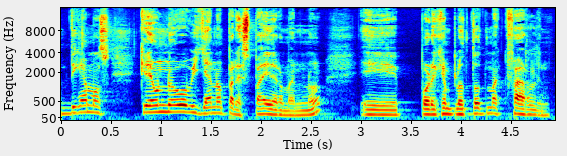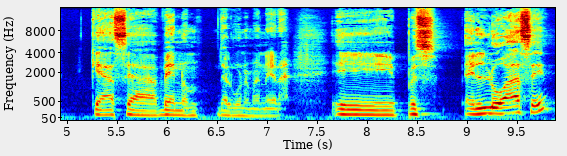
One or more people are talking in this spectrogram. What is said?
digamos, crea un nuevo villano para Spider-Man, ¿no? Eh, por ejemplo, Todd McFarlane, que hace a Venom de alguna manera. Eh, pues él lo hace,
